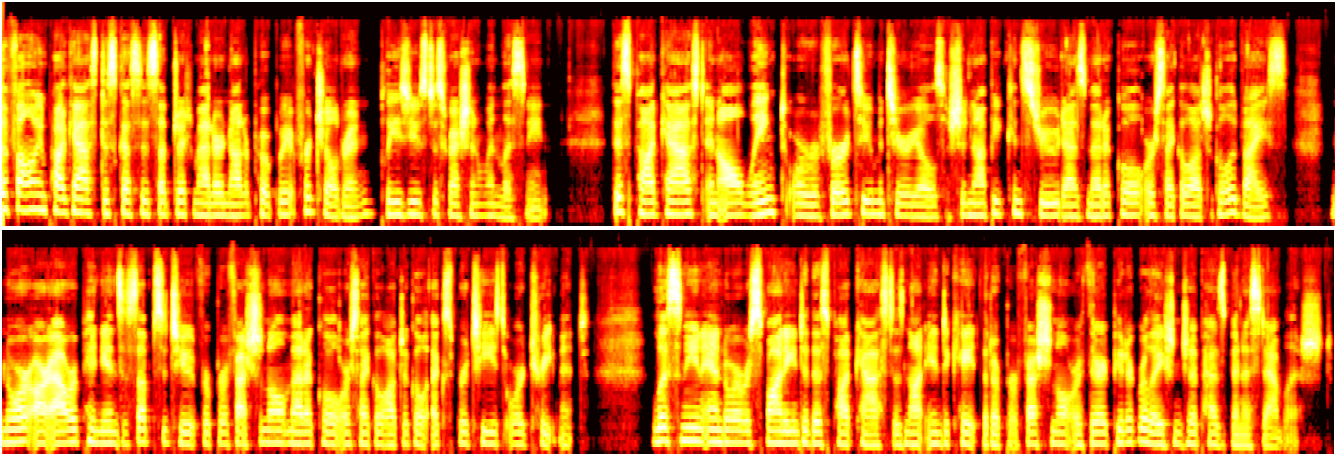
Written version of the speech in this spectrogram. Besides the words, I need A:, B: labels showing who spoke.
A: The following podcast discusses subject matter not appropriate for children. Please use discretion when listening. This podcast and all linked or referred to materials should not be construed as medical or psychological advice, nor are our opinions a substitute for professional medical or psychological expertise or treatment. Listening and or responding to this podcast does not indicate that a professional or therapeutic relationship has been established.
